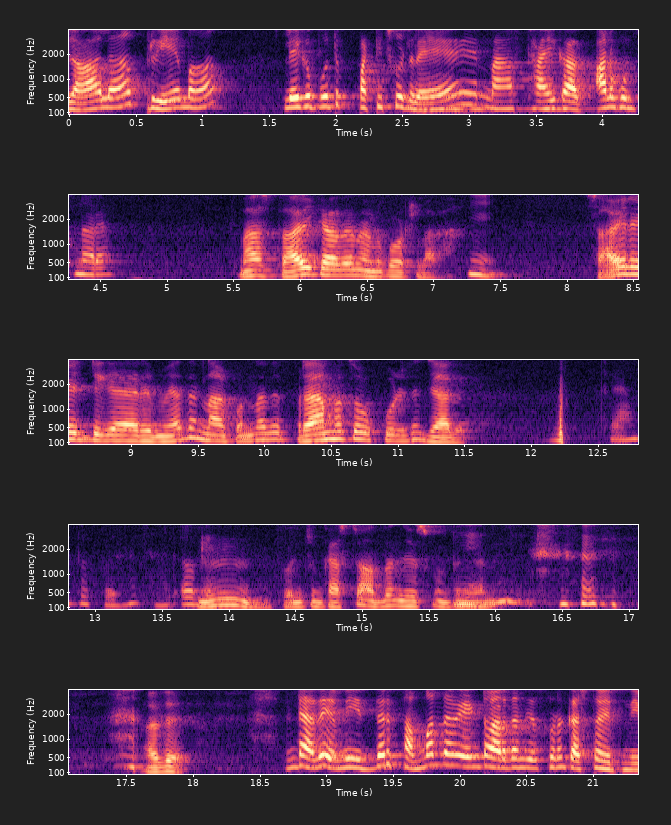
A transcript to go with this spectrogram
జాల ప్రేమ లేకపోతే పట్టించుకోవట్లే నా స్థాయి కాదు అనుకుంటున్నారా? నా స్థాయి కాదని అనుకోవట్లా. సాయిరెడ్డి గారి మీద నాకున్నది ప్రేమతో కూడిన జాలి. ప్రేమతో కూడిన మ్మ్. కొంచెం కష్టం అర్థం చేసుకుంటాం కానీ అదే. అంటే అదే మీ ఇద్దరి సంబంధం ఏంటో అర్థం చేసుకోవడం కష్టం అవుతుంది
